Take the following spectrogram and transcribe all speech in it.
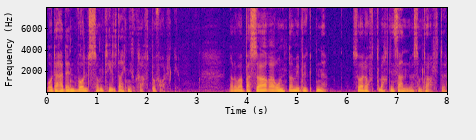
Og det hadde en voldsom tiltrekningskraft på folk. Når det var basarer rundt om i bygdene, så var det ofte Martin Sandve som talte.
